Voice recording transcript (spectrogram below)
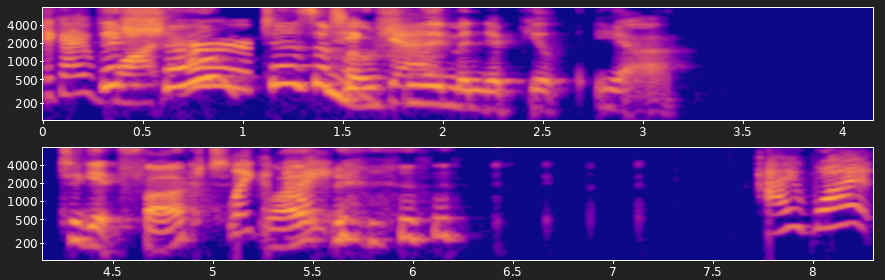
like I The want show her. does emotionally get- manipulate. Yeah. To get fucked. Like, what? I want.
